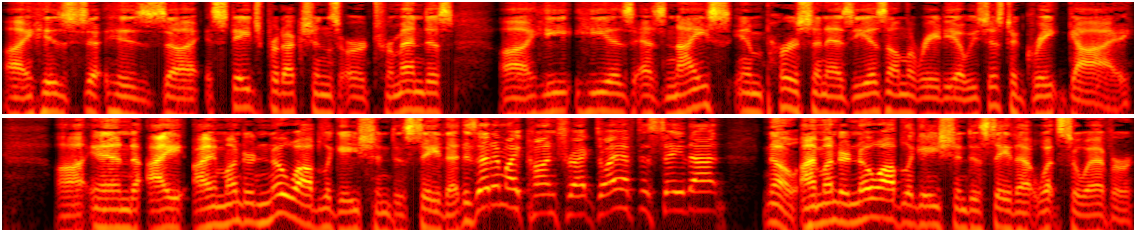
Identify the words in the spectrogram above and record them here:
Uh, his his uh, stage productions are tremendous. Uh, he he is as nice in person as he is on the radio. He's just a great guy. Uh, and I, I'm under no obligation to say that. Is that in my contract? Do I have to say that? No, I'm under no obligation to say that whatsoever.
